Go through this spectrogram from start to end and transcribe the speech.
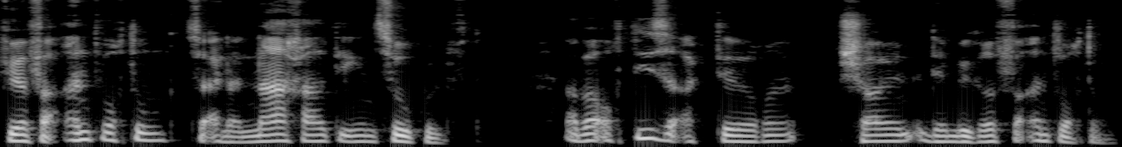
für Verantwortung zu einer nachhaltigen Zukunft. Aber auch diese Akteure scheuen den Begriff Verantwortung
